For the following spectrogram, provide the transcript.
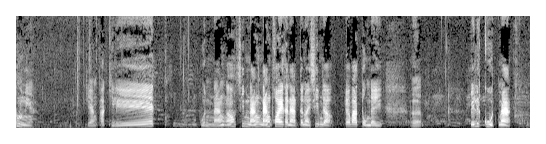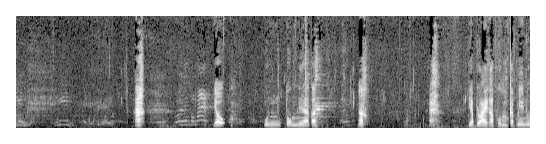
มเนี่ยแกงผักขี้เล็กกุ่นหนัง เอาชิมหนังหนังพลอยขนาดแต่หน่อยชิมแล้วแค่ว่าต้มได้เออเป็นลิกูดมากอะเดี๋ยว อุ่นต้มเนื้อก่อน เนาะเรียบร้อยครับผมกับเมนู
